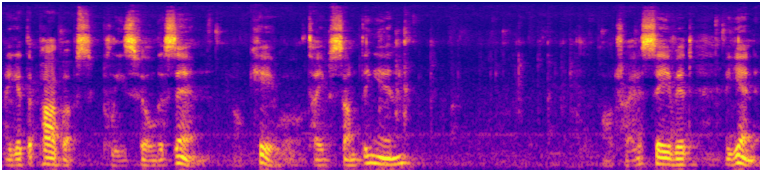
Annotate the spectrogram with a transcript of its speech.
I get the pop-ups. Please fill this in. Okay, well, I'll type something in. Try to save it. Again,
